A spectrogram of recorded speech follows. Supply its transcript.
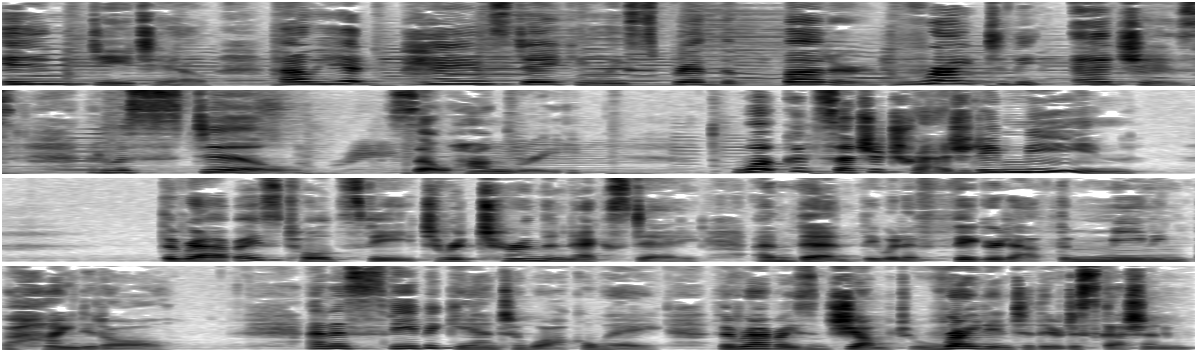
in detail, how he had painstakingly spread the butter right to the edges and was still so hungry. What could such a tragedy mean? The rabbis told Tzvi to return the next day, and then they would have figured out the meaning behind it all. And as Tzvi began to walk away, the rabbis jumped right into their discussion.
